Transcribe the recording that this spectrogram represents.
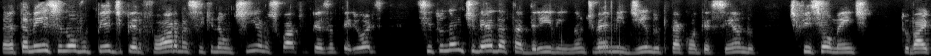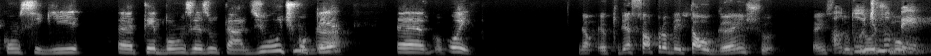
É, também esse novo P de performance que não tinha nos quatro P's anteriores, se tu não tiver data driven, não tiver medindo o que está acontecendo, dificilmente tu vai conseguir uh, ter bons resultados. E o último P. Uh, oi. Não, eu queria só aproveitar o gancho antes do último, último P.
